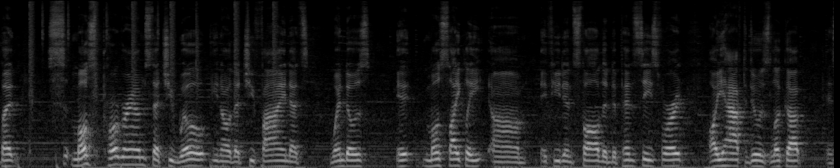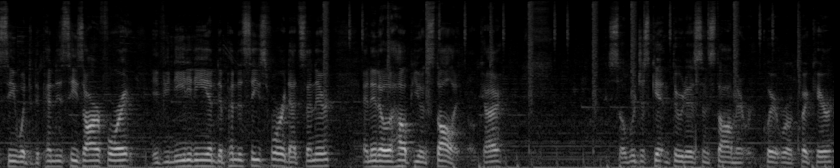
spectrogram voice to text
but most programs that you will, you know, that you find that's Windows, it most likely um, if you'd install the dependencies for it, all you have to do is look up and see what the dependencies are for it. If you need any dependencies for it, that's in there, and it'll help you install it. Okay. So we're just getting through this installment quick, real quick here.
